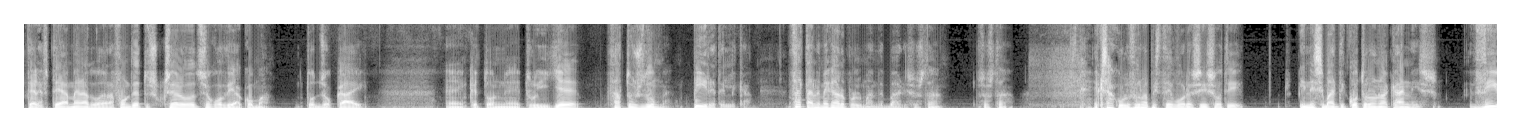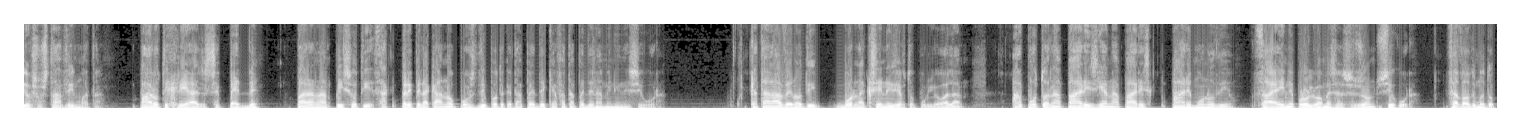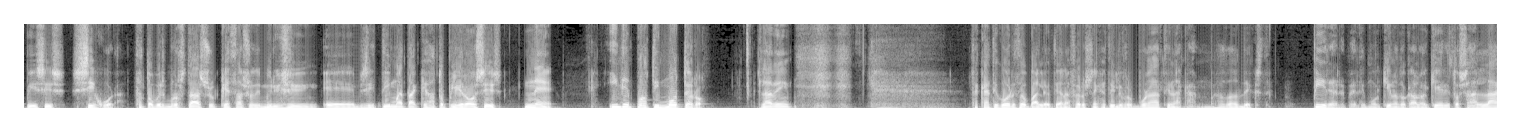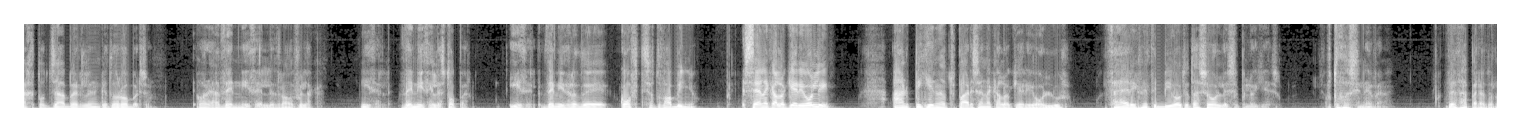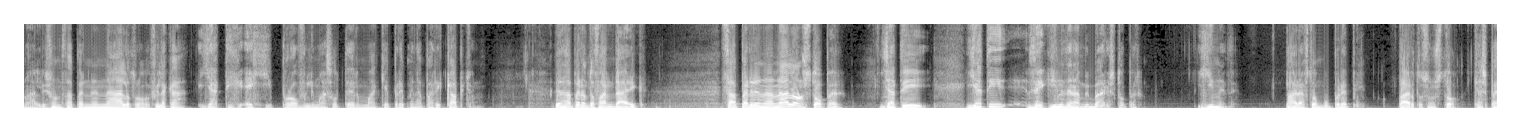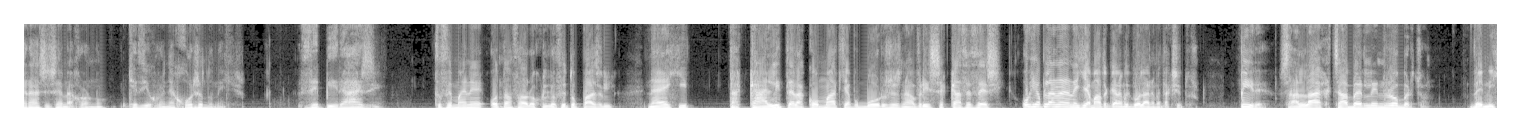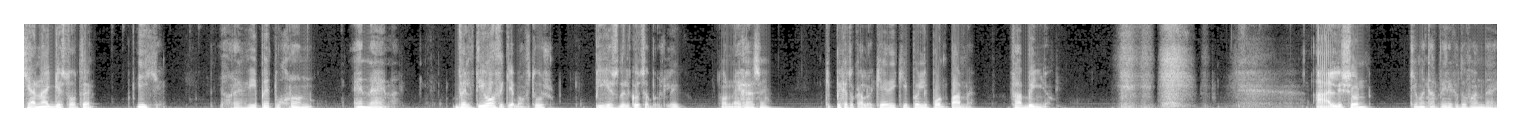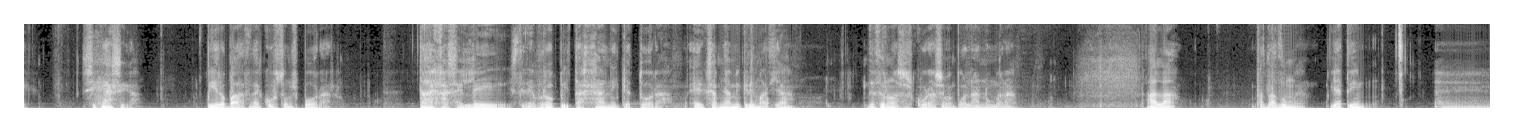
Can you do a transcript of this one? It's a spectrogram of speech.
Τελευταία μέρα των γραφών δεν τους ξέρω, δεν τους έχω δει ακόμα. Τον Τζοκάι ε, και τον ε, Τρουιγέ. Θα τους δούμε. Πήρε τελικά. Θα ήταν μεγάλο πρόβλημα αν δεν πάρει, σωστά. σωστά. Εξακολουθώ να πιστεύω εσείς ότι είναι σημαντικότερο να κάνεις δύο σωστά βήματα, παρότι χρειάζεσαι πέντε, παρά να πεις ότι θα πρέπει να κάνω οπωσδήποτε και τα πέντε και αυτά τα πέντε να μην είναι σίγουρα. Καταλαβαίνω ότι μπορεί να ξενίζει αυτό που λέω, αλλά από το να πάρεις για να πάρεις, πάρε μόνο δύο. Θα είναι πρόβλημα μέσα σε σεζόν, σίγουρα. Θα το αντιμετωπίσεις, σίγουρα. Θα το βρεις μπροστά σου και θα σου δημιουργήσει ε, ζητήματα και θα το πληρώσεις. Ναι. Είναι προτιμότερο. Δηλαδή, θα κατηγορηθώ πάλι ότι αναφέρω συνέχεια τη Λιβερπούλ, αλλά τι να κάνουμε, θα το αντέξετε. Πήρε ρε παιδί μου εκείνο το καλοκαίρι το Σαλάχ, το Τζάμπερλεν και το Ρόμπερσον. Ωραία, δεν ήθελε τερματοφύλακα. Ήθελε. Δεν ήθελε στόπερ. Ήθελε. Δεν ήθελε το κόφτη από το Φαμπίνιο. Σε ένα καλοκαίρι όλοι. Αν πήγαινε να τους πάρεις ένα καλοκαίρι όλους, θα έριχνε την ποιότητα σε όλες τις επιλογές. Αυτό θα συνέβαινε. Δεν θα παίρνει τον Άλισον, θα παίρνει ένα άλλο τερματοφύλακα γιατί έχει πρόβλημα στο τέρμα και πρέπει να πάρει κάποιον. Δεν θα παίρνει τον Φαν Ντάικ, θα παίρνει έναν άλλον στόπερ. Γιατί, γιατί δεν γίνεται να μην πάρει στόπερ. Γίνεται. Πάρε αυτό που πρέπει. Πάρε το σωστό. Και ας περάσεις ένα χρόνο και δύο χρόνια χωρίς να τον έχεις. Δεν πειράζει. Το θέμα είναι όταν θα ολοκληρωθεί το παζλ να έχει τα καλύτερα κομμάτια που μπορούσες να βρεις σε κάθε θέση. Όχι απλά να είναι γεμάτο και να μην κολλάνε μεταξύ τους. Πήρε Σαλάχ, Τσάμπερλιν, Ρόμπερτσον. Δεν είχε ανάγκες τότε. Είχε. Ωραία, είπε του χρόνου. Ένα-ένα. Βελτιώθηκε με αυτούς. Πήγε στο τελικό της Champions τον έχασε και πήγε το καλοκαίρι και είπε: Λοιπόν, πάμε. Φαμπίνιο. Άλισον και μετά πήρε και το Φαν Ντάικ. Σιγά σιγά. Πήρε ο Παναθηναϊκός στον Σπόραρ. Τα έχασε, λέει, στην Ευρώπη, τα χάνει και τώρα. Έριξα μια μικρή ματιά. Δεν θέλω να σας κουράσω με πολλά νούμερα. Αλλά θα τα δούμε. Γιατί ε,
